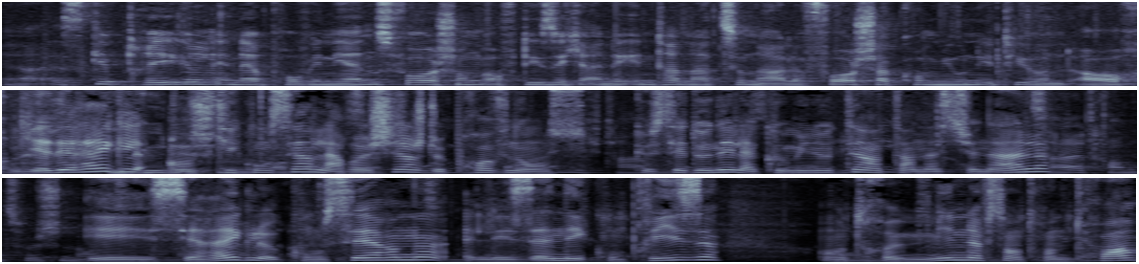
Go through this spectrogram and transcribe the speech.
Ja, es gibt Regeln in der Provenienzforschung, auf die sich eine internationale Forschercommunity und auch Il y a des règles en ce qui concerne la recherche de provenance que s'est donnée la communauté internationale. et ces règles concernent les années comprises entre 1933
